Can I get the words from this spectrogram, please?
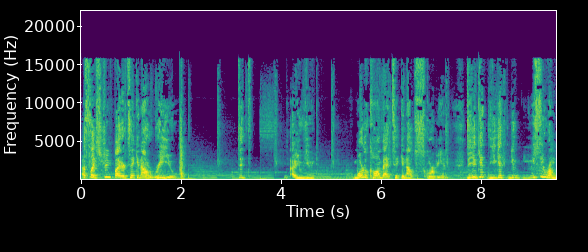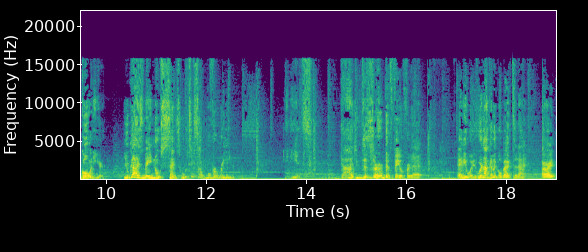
That's like Street Fighter taking out Ryu. Did, are you, you, Mortal Kombat taking out Scorpion? Do you get, you get, you, you see where I'm going here? You guys made no sense. Who takes out Wolverine? Idiots. God, you deserve to fail for that. Anyway, we're not gonna go back to that. All right,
